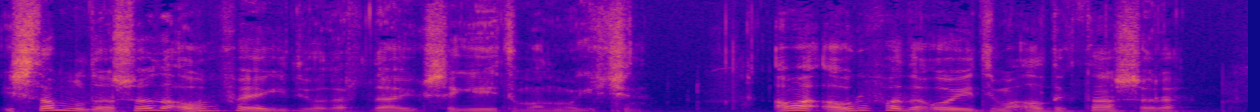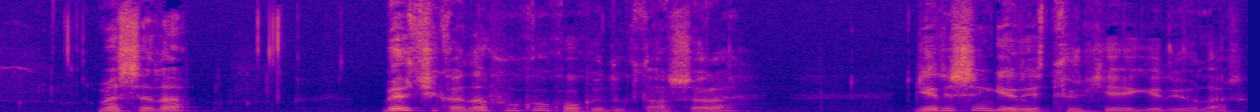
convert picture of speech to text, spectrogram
İstanbul'dan sonra da Avrupa'ya gidiyorlar daha yüksek eğitim almak için. Ama Avrupa'da o eğitimi aldıktan sonra mesela Belçika'da hukuk okuduktan sonra gerisin geri Türkiye'ye geliyorlar.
